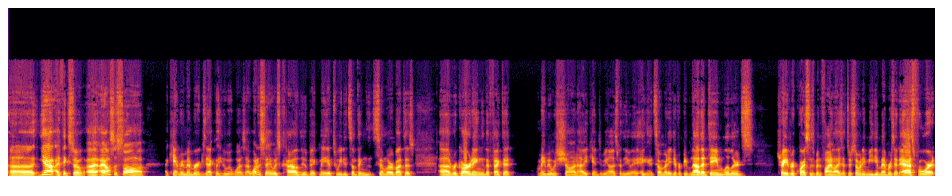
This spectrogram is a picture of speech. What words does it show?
Uh, yeah, I think so. Uh, I also saw. I can't remember exactly who it was. I want to say it was Kyle Neubeck may have tweeted something similar about this uh, regarding the fact that maybe it was Sean Highkin, to be honest with you. It's so many different people. Now that Dame Lillard's trade request has been finalized, that there's so many media members that asked for it,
